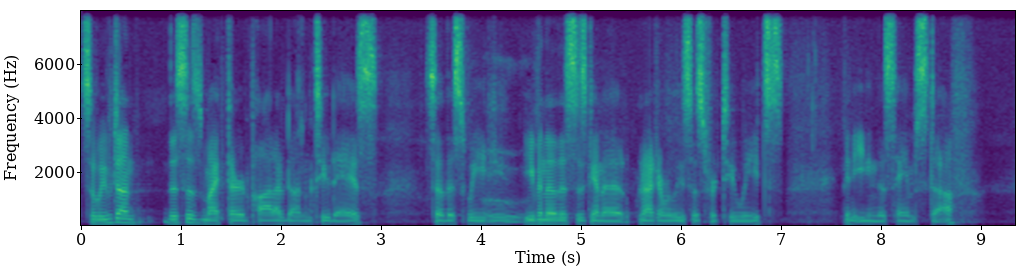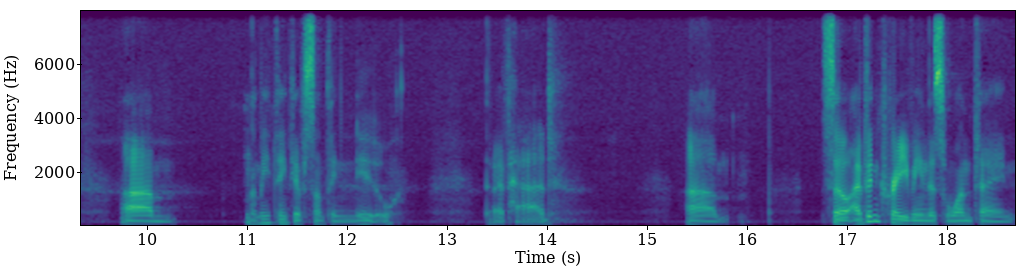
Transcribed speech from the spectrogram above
So we've done. This is my third pod I've done in two days. So this week, Ooh. even though this is gonna, we're not gonna release this for two weeks. Been eating the same stuff. Um, let me think of something new that I've had. Um, so I've been craving this one thing,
